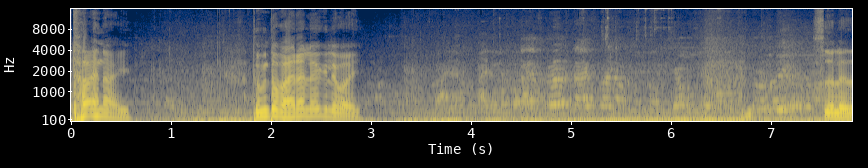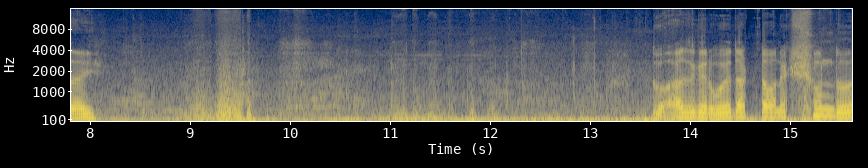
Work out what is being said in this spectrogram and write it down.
তাই নাই। তুমি তো ভাইরাল হয়ে গেলে ভাই। চলে যাই। তো আজকের ওয়েদারটা অনেক সুন্দর,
